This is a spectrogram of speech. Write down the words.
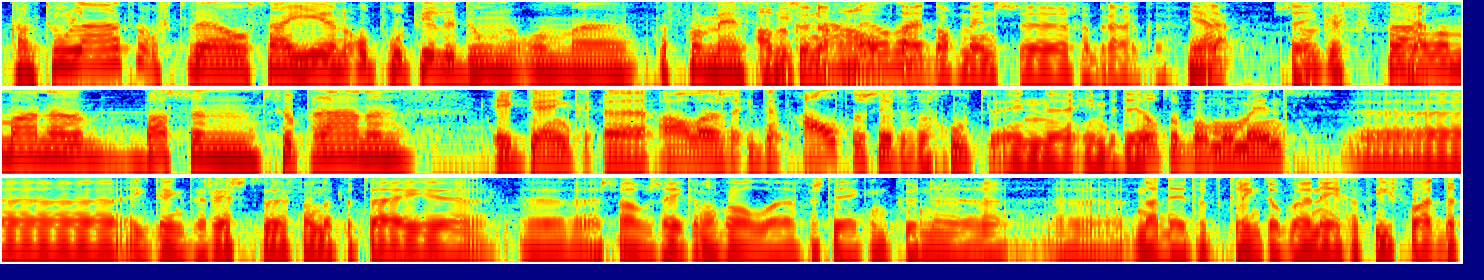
kan toelaten? Oftewel, zou je hier een oproep willen doen om voor mensen oh, We kunnen altijd nog mensen gebruiken. Ja, ja zeker. Ook dus vrouwen, mannen, bassen, sopranen... Ik denk uh, alles. Ik denk alten zitten we goed in, uh, in bedeeld op het moment. Uh, ik denk de rest van de partijen zou zeker nog wel versterking kunnen. nou nee, dat klinkt ook wel negatief. Maar de,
